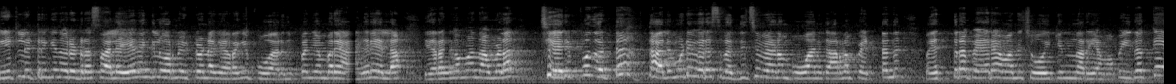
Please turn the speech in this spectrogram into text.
വീട്ടിലിട്ടിരിക്കുന്ന ഒരു ഡ്രസ്സ് അല്ല ഏതെങ്കിലും ഒരെണ്ണം ഇട്ടുണ്ടെങ്കിൽ ഇറങ്ങി പോവായിരുന്നു. ഇപ്പൊ ഞാൻ പറയാം അങ്ങനെയല്ല. ഇറങ്ങുമ്പോൾ നമ്മൾ ചെരുപ്പ് തൊട്ട് തലമുടി വരെ ശ്രദ്ധിച്ച് വേണം പോവാൻ. കാരണം പെട്ടെന്ന് എത്ര പേരാ വന്ന് ചോദിക്കുന്നതെന്ന് അറിയാം അപ്പൊ ഇതൊക്കെ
